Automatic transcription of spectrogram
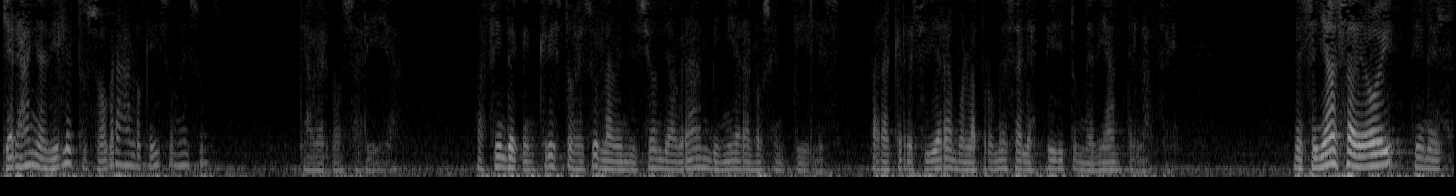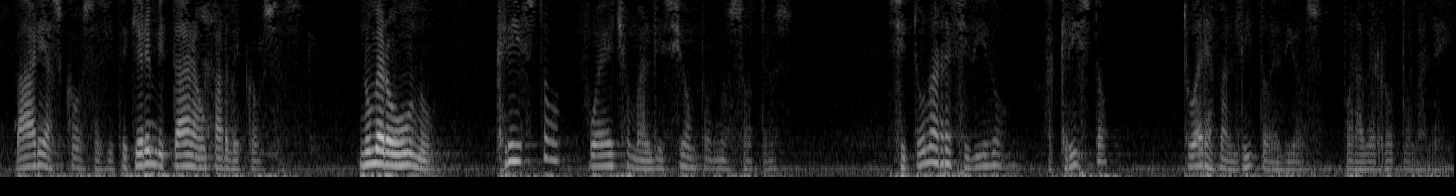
¿Quieres añadirle tus obras a lo que hizo Jesús? Te avergonzaría a fin de que en Cristo Jesús la bendición de Abraham viniera a los gentiles, para que recibiéramos la promesa del Espíritu mediante la fe. La enseñanza de hoy tiene varias cosas y te quiero invitar a un par de cosas. Número uno, Cristo fue hecho maldición por nosotros. Si tú no has recibido a Cristo, tú eres maldito de Dios por haber roto la ley.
